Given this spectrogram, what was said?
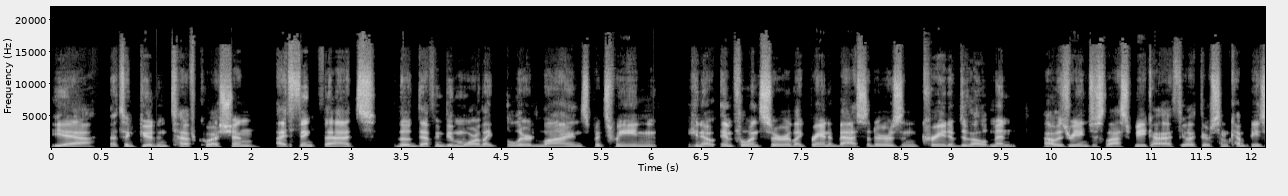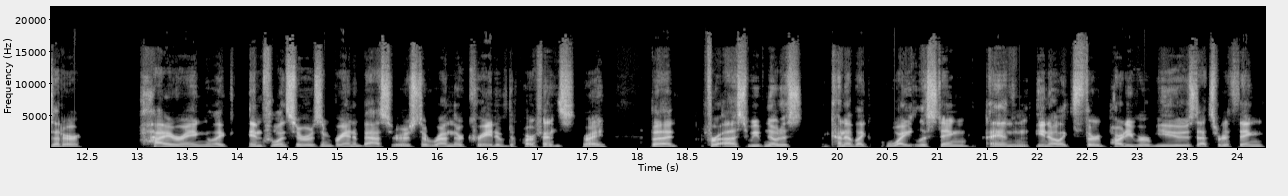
Yeah, that's a good and tough question. I think that there'll definitely be more like blurred lines between, you know, influencer, like brand ambassadors and creative development. I was reading just last week, I feel like there's some companies that are hiring like influencers and brand ambassadors to run their creative departments, right? But for us, we've noticed kind of like whitelisting and, you know, like third party reviews, that sort of thing.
